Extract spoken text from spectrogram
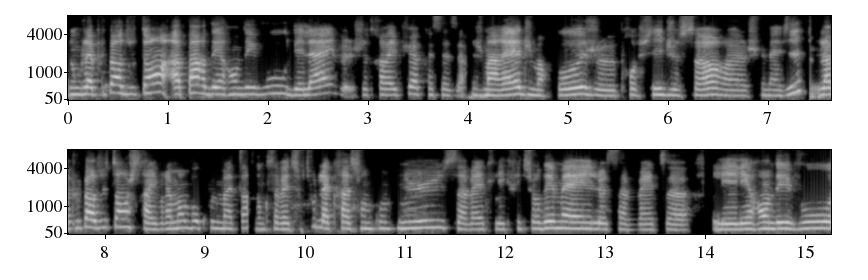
Donc, la plupart du temps, à part des rendez-vous ou des lives, je travaille plus après 16h. Je m'arrête, je me repose, je profite, je sors, je fais ma vie. La plupart du temps, je travaille vraiment beaucoup le matin. Donc, ça va être surtout de la création de contenu, ça va être l'écriture des mails, ça va être les, rendez-vous,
